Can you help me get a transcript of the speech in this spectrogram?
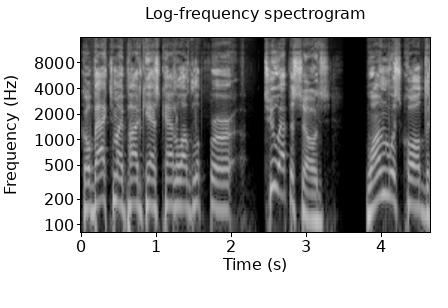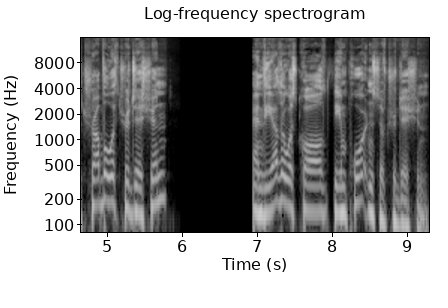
Go back to my podcast catalog, look for two episodes. One was called The Trouble with Tradition, and the other was called The Importance of Tradition.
